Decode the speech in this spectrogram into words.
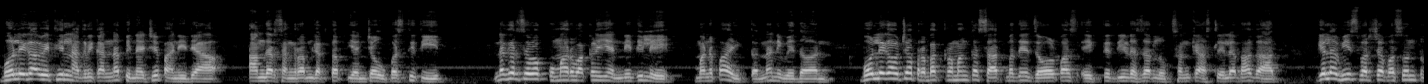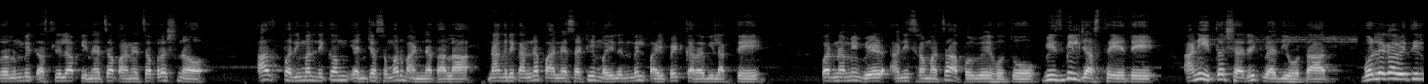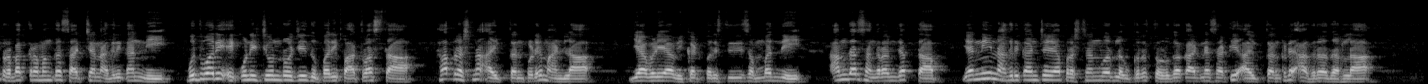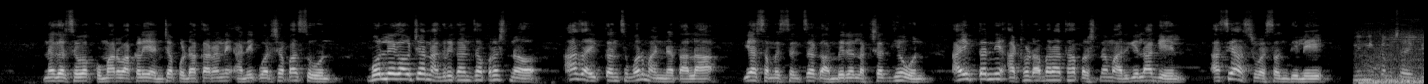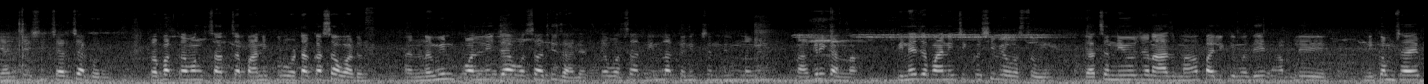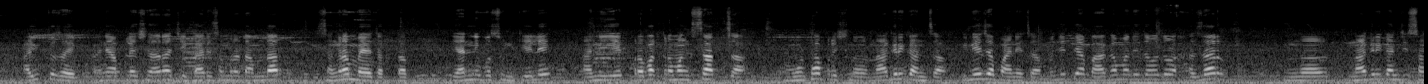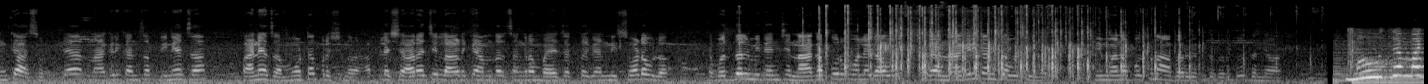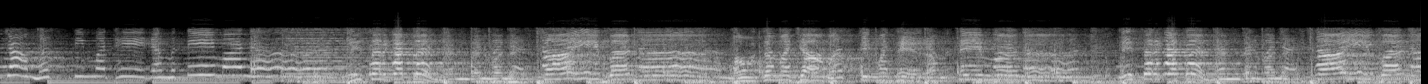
भोलेगाव येथील नागरिकांना पिण्याचे पाणी द्या. आमदार संग्राम जगताप यांच्या उपस्थितीत नगरसेवक कुमार वाकळे यांनी दिले मनपा आयुक्तांना निवेदन. भोलेगावच्या प्रभाग क्रमांक सातमध्ये जवळपास एक ते दीड हजार लोकसंख्या असलेल्या भागात गेल्या वीस वर्षापासून प्रलंबित असलेला पिण्याचा पाण्याचा प्रश्न आज परिमल निकम यांच्यासमोर मांडण्यात आला. नागरिकांना पाण्यासाठी मैलनमेल पायपेट करावी लागते. परिणामी वेळ आणि श्रमाचा अपव्यय होतो. वीज बिल जास्त येते आणि इतर शारीरिक व्याधी होतात. बोलेगाव येथील प्रभाग क्रमांक सातच्या नागरिकांनी बुधवारी एकोणीस जून रोजी दुपारी पाच वाजता हा प्रश्न आयुक्तांपुढे मांडला. यावेळी या विकट परिस्थितीसंबंधी आमदार संग्राम जगताप यांनी नागरिकांच्या या प्रश्नांवर लवकरच तोडगा काढण्यासाठी आयुक्तांकडे आग्रह धरला. नगरसेवक कुमार वाकळे यांच्या पुढाकाराने अनेक वर्षापासून बोल्लेगावच्या नागरिकांचा प्रश्न आज आयुक्तांसमोर मांडण्यात आला. या समस्यांचं गांभीर्य लक्षात घेऊन आयुक्तांनी आठवडाभरात हा प्रश्न मार्गी लागेल असे आश्वासन दिले. निकम साहेब यांच्याशी चर्चा करू. प्रभाग क्रमांक सातचा पाणी पुरवठा कसा वाढून आणि नवीन कॉलनी ज्या वसाहती झाल्या त्या वसाहतींना कनेक्शन देऊन नवीन नागरिकांना पिण्याच्या पाण्याची कशी व्यवस्था होईल? याचं नियोजन आज महापालिकेमध्ये आपले निकम साहेब आयुक्त साहेब आणि आपल्या शहराचे कार्यसम्राट आमदार संग्रामभाई जगताप यांनी बसून केले. आणि एक प्रभाग क्रमांक सातचा मोठा प्रश्न नागरिकांचा पिण्याच्या पाण्याचा. म्हणजे त्या भागामध्ये जवळजवळ हजार न नागरिकांची संख्या असून त्या नागरिकांचा पिण्याचा पाण्याचा मोठा प्रश्न आपल्या शहराचे लाडके आमदार संग्रामभाई जगताप यांनी सोडवलं. त्याबद्दल मी त्यांचे नागापूर बोलेगाव सगळ्या नागरिकांच्या वतीने मी मनापासून आभार व्यक्त करतो. धन्यवाद. मौज मजा मस्ती मध्ये रमते मन. निसर्गात नंदनवन साई बन. मौज मजा मस्ती मध्ये रमते मन. निसर्गात नंदनवन साई बन.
